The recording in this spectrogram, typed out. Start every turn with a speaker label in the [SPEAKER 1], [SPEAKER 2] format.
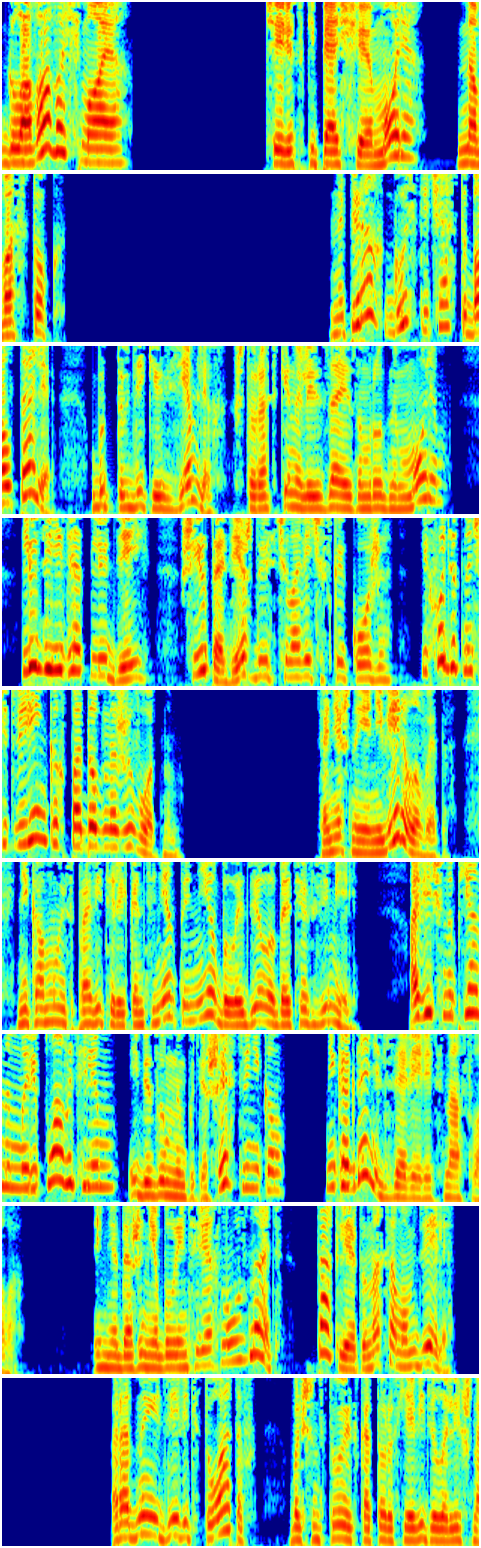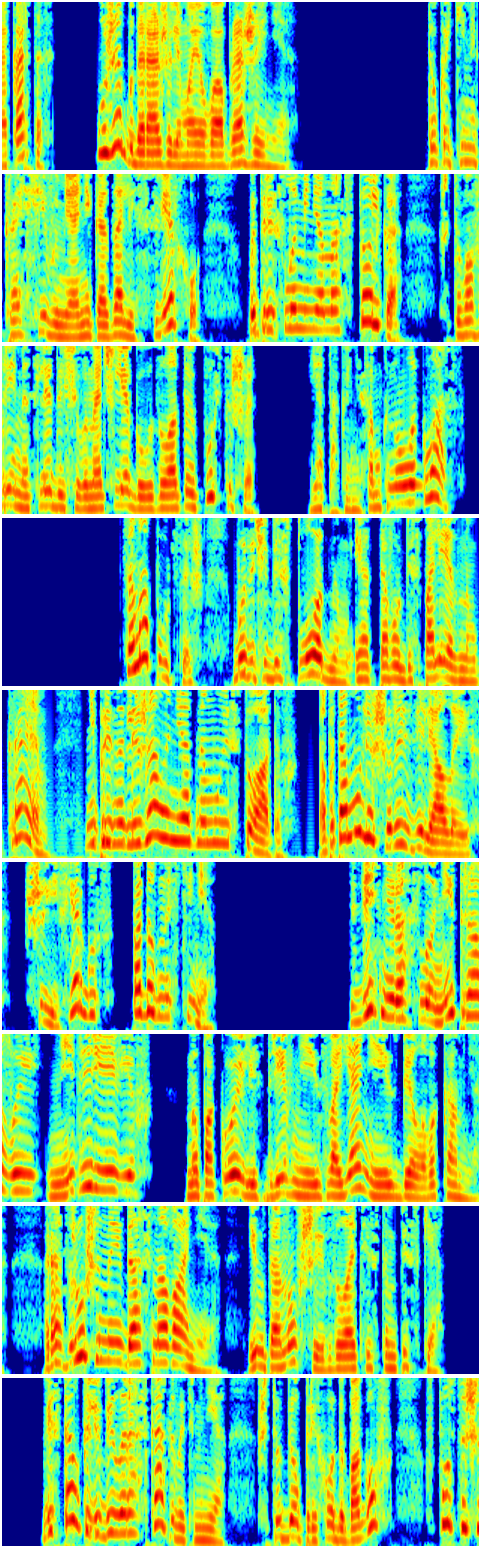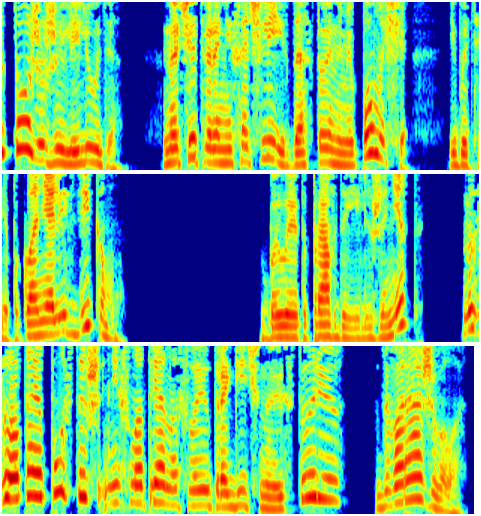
[SPEAKER 1] Глава восьмая. Через кипящее море на восток. На пирах гости часто болтали, будто в диких землях, что раскинулись за изумрудным морем, люди едят людей, шьют одежду из человеческой кожи и ходят на четвереньках, подобно животным. Конечно, я не верила в это. Никому из правителей континента не было дела до тех земель а вечно пьяным мореплавателям и безумным путешественникам никогда нельзя верить на слово. И мне даже не было интересно узнать, так ли это на самом деле. Родные девять туатов, большинство из которых я видела лишь на картах, уже будоражили мое воображение. То, какими красивыми они казались сверху, потрясло меня настолько, что во время следующего ночлега у Золотой пустоши я так и не сомкнула глаз. Сама пустошь, будучи бесплодным и оттого бесполезным краем, не принадлежала ни одному из туатов, а потому лишь разделяла их, Ши и Фергус, подобно стене. Здесь не росло ни травы, ни деревьев, но покоились древние изваяния из белого камня, разрушенные до основания и утонувшие в золотистом песке. Висталка любила рассказывать мне, что до прихода богов в пустоши тоже жили люди, но четверо не сочли их достойными помощи, ибо те поклонялись дикому. Было это правдой или же нет, но золотая пустошь, несмотря на свою трагичную историю, завораживала.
